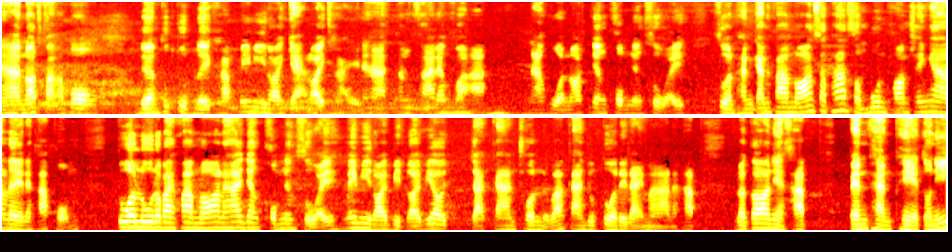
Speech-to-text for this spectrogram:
นะฮะน็อตฝากระโปรงเดิมทุกจุดเลยครับไม่มีรอยแกะรอยไขนะฮะทั้งซ้ายและขวานะหัวน็อตยังคมยังสวย ส่วนแผ่นกันความร้อนสภาพสมบูรณ์พร้อมใช้งานเลยนะครับผม ตัวรูระบายความร้อนนะฮะยังคมยังสวย ไม่มีรอยบิดรอยเบี้ยวจากการชนหรือว่าการยุบตัวใด ๆมานะครับ แล้วก็เนี่ยครับเป็นแผ่นเพจตัวนี้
